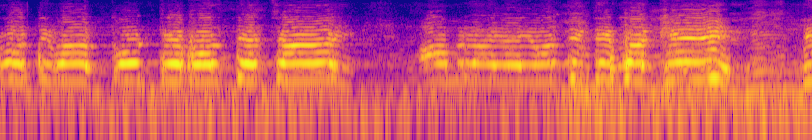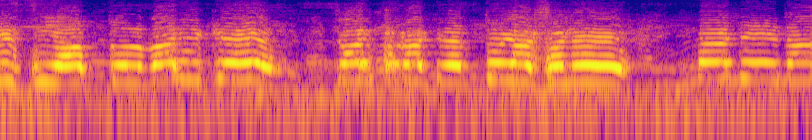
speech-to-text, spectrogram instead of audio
প্রতিবাদ করতে বলতে চাই। আমরা এই অতিথি পাখি, ডিসি আব্দুল বারিকে জয়পুরহাটের দুই আসনে মানে না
